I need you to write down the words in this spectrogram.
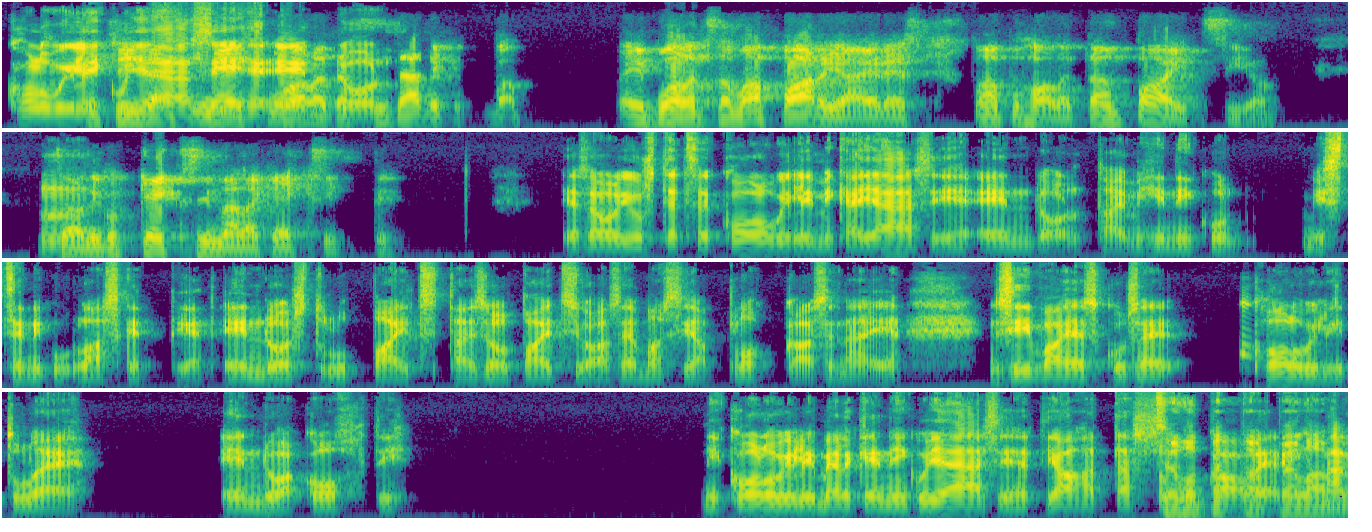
Kolvili, kun jää siihen endoon. Sitä, niin, ei puoleta sitä vaparia edes, vaan puhalletaan paitsio. Mm. Se on niin keksimällä keksitty. Ja se on just, että se kolvili, mikä jää siihen endoon, tai mihin niin kuin, mistä se niin kuin laskettiin, että endo olisi tullut paitsi, tai se on paitsioasemassa ja blokkaa se näin. Ja, niin siinä vaiheessa, kun se kolvili tulee Endoa kohti, niin Kolvili melkein niin kuin jää siihen, että jaha, tässä on kaveri. Mä,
